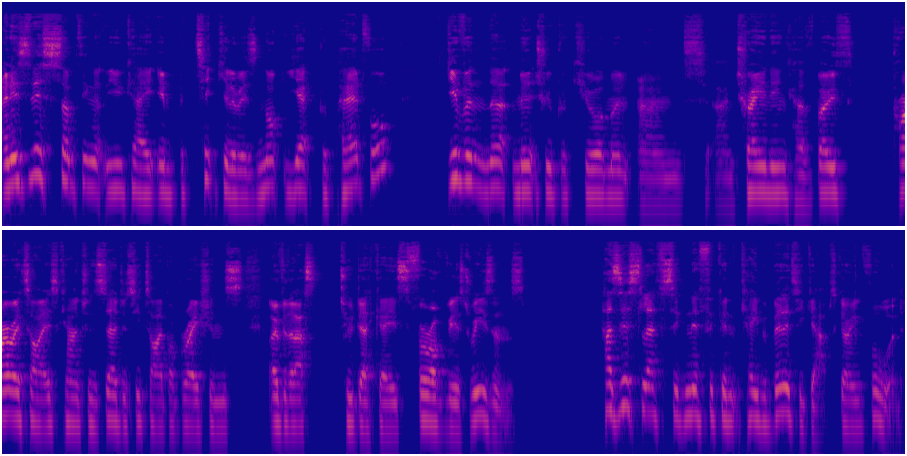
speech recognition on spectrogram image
And is this something that the UK in particular is not yet prepared for, given that military procurement and, and training have both prioritised counterinsurgency type operations over the last two decades for obvious reasons. Has this left significant capability gaps going forward?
